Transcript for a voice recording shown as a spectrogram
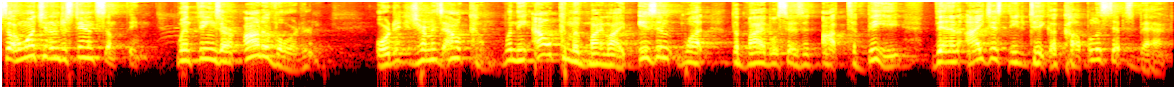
so I want you to understand something. When things are out of order, Order determines outcome. When the outcome of my life isn't what the Bible says it ought to be, then I just need to take a couple of steps back,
